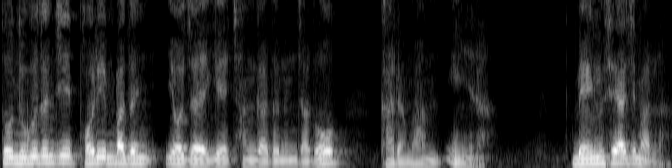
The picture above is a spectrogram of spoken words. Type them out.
또 누구든지 버림받은 여자에게 장가드는 자도 가늠함이니라. 맹세하지 말라.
